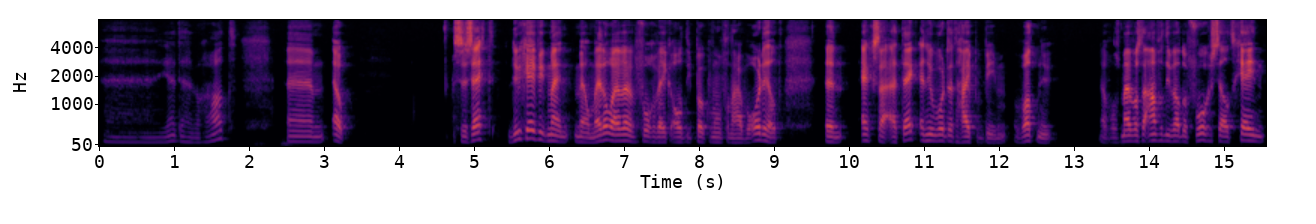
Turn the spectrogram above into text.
Eh, ja, dat hebben we gehad. Ehm, oh. Ze zegt, nu geef ik mijn Mel Medal. We hebben vorige week al die Pokémon van haar beoordeeld. Een extra attack. En nu wordt het Hyper Beam. Wat nu? Nou, volgens mij was de aanval die we hadden voorgesteld geen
